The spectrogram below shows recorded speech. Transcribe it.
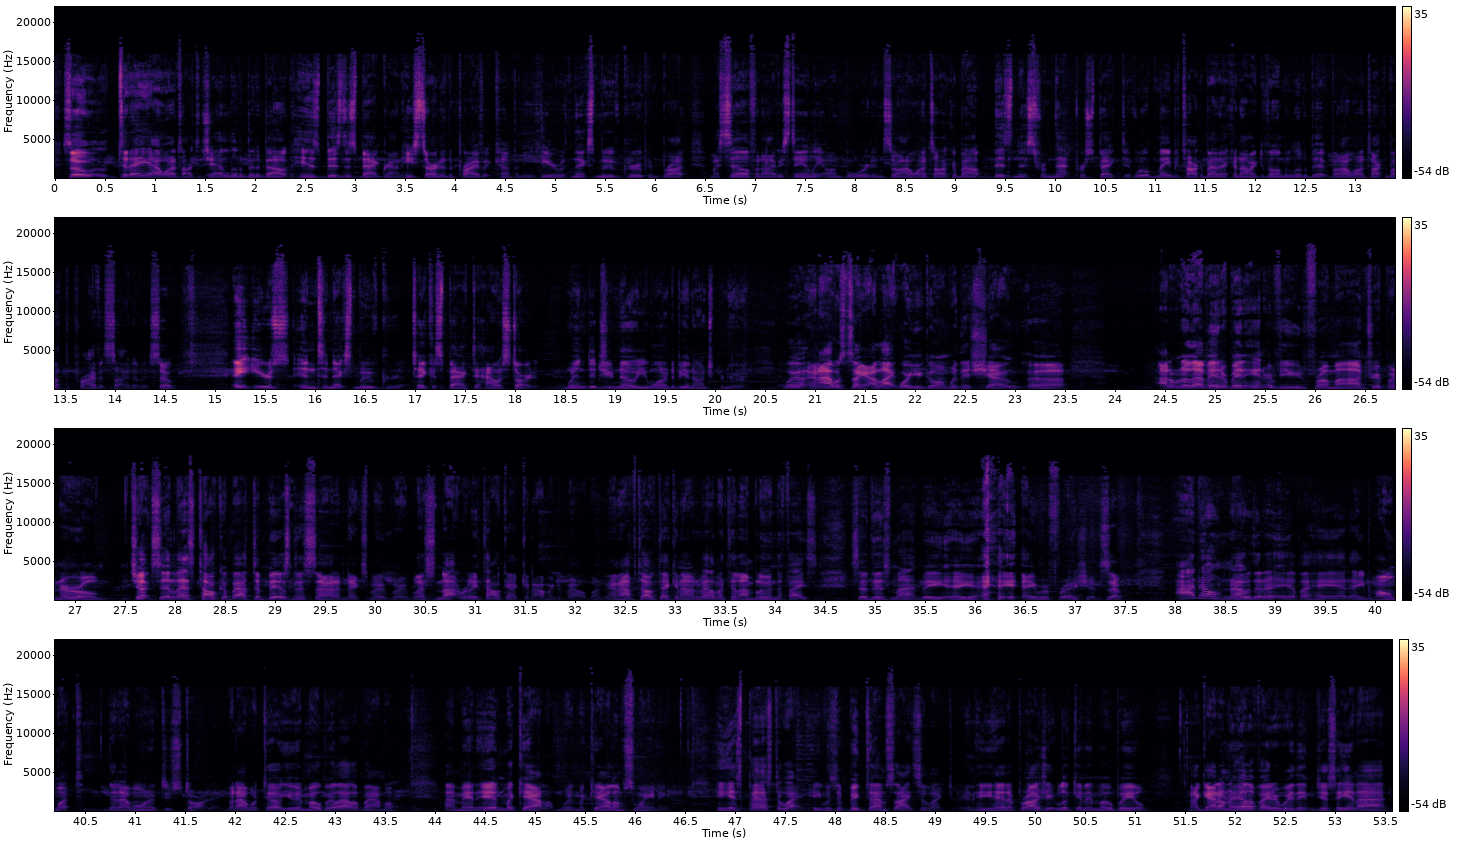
so today I want to talk to Chad a little bit about his business background. He started a private company here with Next Move Group and brought myself and Ivy Stanley on board. And so I want to talk about business from that perspective. We'll maybe talk about economic development a little bit, but I want to talk about the private side of it. So eight years into Next Move Group, take us back to how it started. When did you know you wanted to be an entrepreneur? Well, and I would say I like where you're going with this show. Uh, I don't know that I've ever been interviewed from an entrepreneurial. Chuck said, let's talk about the business side of Next Move Group. Let's not really talk economic development. And I've talked economic development until I'm blue in the face. So this might be a, a, a refreshing. So I don't know that I ever had a moment that I wanted to start it. But I will tell you in Mobile, Alabama, I met Ed McCallum with McCallum Sweeney. He has passed away. He was a big time site selector, and he had a project looking in Mobile. I got on the elevator with him, just he and I,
